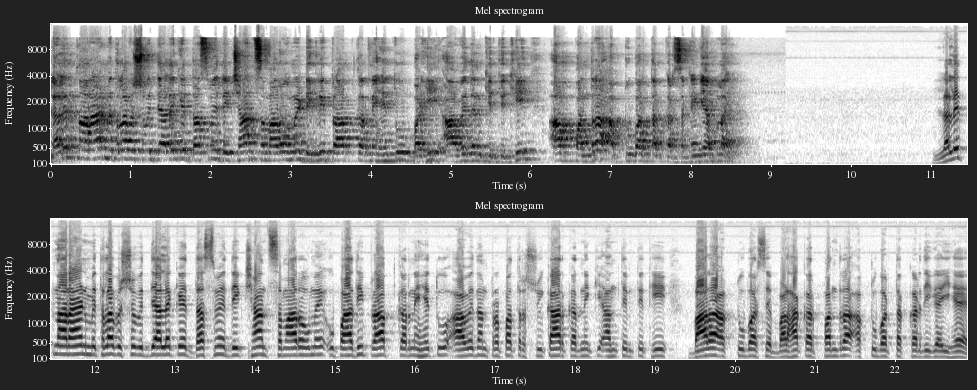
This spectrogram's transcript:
ललित नारायण मिथिला विश्वविद्यालय के दसवें दीक्षांत समारोह में डिग्री प्राप्त करने हेतु बढ़ी आवेदन की तिथि अब 15 अक्टूबर तक कर सकेंगे अप्लाई ललित नारायण मिथिला विश्वविद्यालय के दसवें दीक्षांत समारोह में उपाधि प्राप्त करने हेतु आवेदन प्रपत्र स्वीकार करने की अंतिम तिथि 12 अक्टूबर से बढ़ाकर 15 अक्टूबर तक कर दी गई है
